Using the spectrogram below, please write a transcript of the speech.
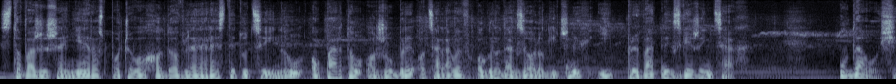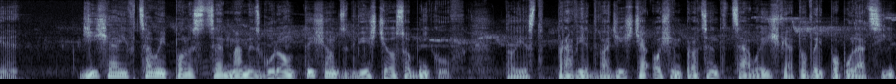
Stowarzyszenie rozpoczęło hodowlę restytucyjną opartą o żubry ocalałe w ogrodach zoologicznych i prywatnych zwierzyńcach. Udało się. Dzisiaj w całej Polsce mamy z górą 1200 osobników. To jest prawie 28% całej światowej populacji,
